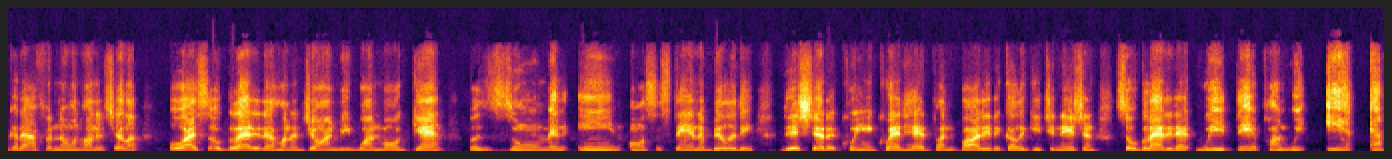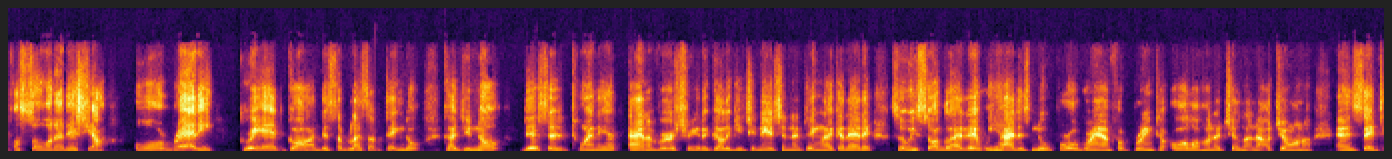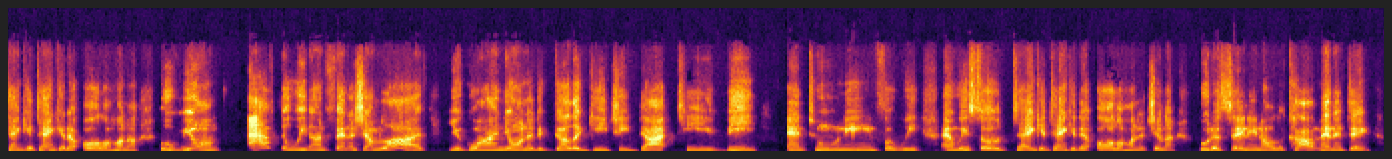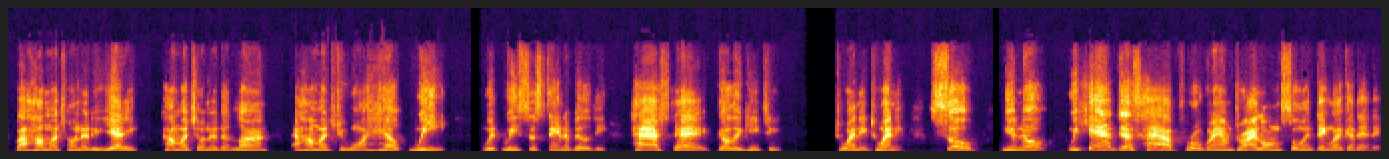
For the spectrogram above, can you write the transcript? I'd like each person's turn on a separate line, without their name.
Good afternoon, Hunter Chillin. Oh, I'm so glad that Hunter joined me one more again for zooming in on sustainability. This year, the Queen Quet head pun the body, the Gullah Geechee Nation. So glad that we did pun we eight episode of this year already. Great God, this a blessed thing though, because you know this is the 20th anniversary of the Gullah Geechee Nation and thing like that. So we so glad that we had this new program for bring to all the Hunter children out, Jonah, and say thank you, thank you to all the Hunter who view them after we done finish them live. You go on you on to the gullahgeechee.tv and tune in for we. And we so thank you, thank you to all the Hunter children who are sending all the comment and thing about how much Hunter the Yeti, how much Hunter to learn, and how much you want to help we with we sustainability hashtag Gullah Geechee 2020. So, you know, we can't just have program dry long sowing thing like that.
